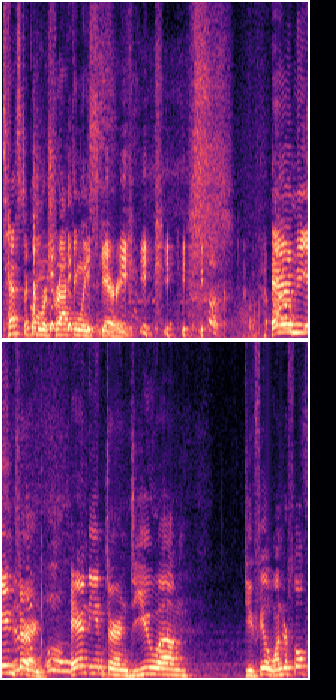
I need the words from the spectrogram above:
testicle retractingly scary. Aaron the intern. Aaron the intern. Do you um, do you feel wonderful?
